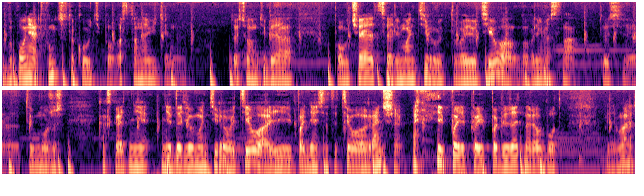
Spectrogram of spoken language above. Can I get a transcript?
выполняет функцию такую, типа, восстановительную. То есть он у тебя, получается, ремонтирует твое тело во время сна. То есть э, ты можешь, как сказать, не, не доремонтировать тело и поднять это тело раньше и по, по, побежать на работу. Понимаешь?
